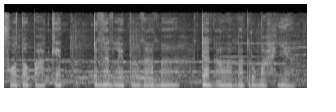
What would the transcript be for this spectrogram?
foto paket dengan label nama dan alamat rumahnya.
